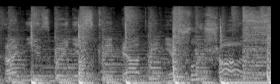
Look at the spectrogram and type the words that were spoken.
механизмы не скрипят и не шуршат.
